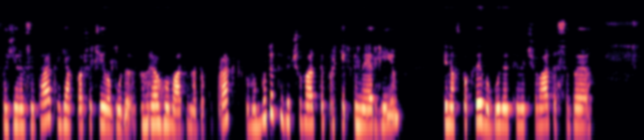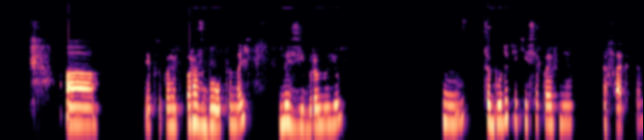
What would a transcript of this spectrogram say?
свої результати, як ваше тіло буде реагувати на таку практику. Ви будете відчувати протік енергії, і навпаки, ви будете відчувати себе, а, як то кажуть, розболтаною, незібраною. Це будуть якісь певні ефекти.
